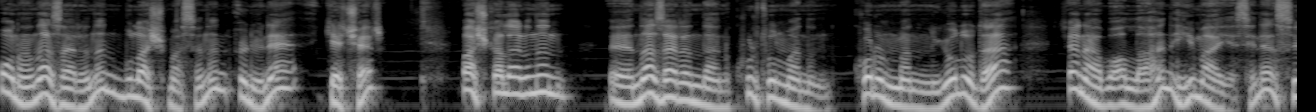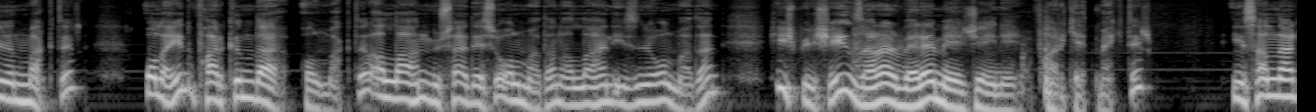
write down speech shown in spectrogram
ona nazarının bulaşmasının önüne geçer. Başkalarının e, nazarından kurtulmanın, korunmanın yolu da Cenab-ı Allah'ın himayesine sığınmaktır. Olayın farkında olmaktır. Allah'ın müsaadesi olmadan, Allah'ın izni olmadan hiçbir şeyin zarar veremeyeceğini fark etmektir. İnsanlar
